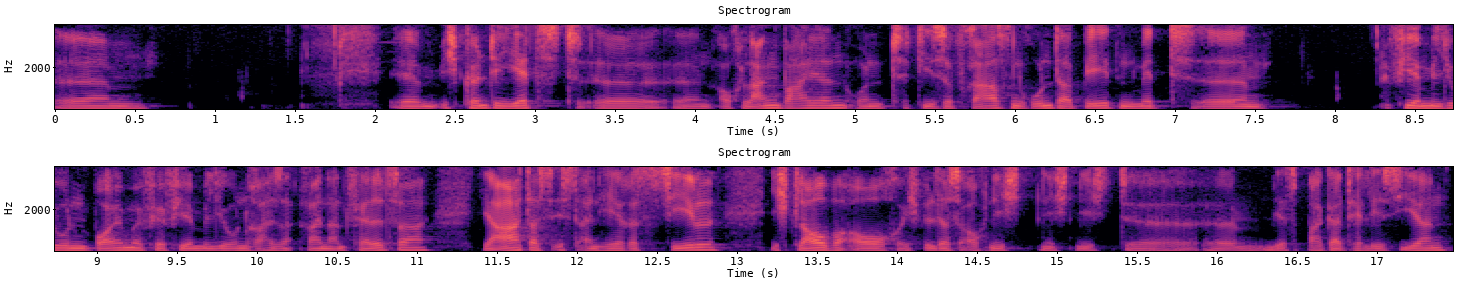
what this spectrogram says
Ähm, ähm ich könnte jetzt äh, auch langweilen und diese Phrasen runterbeten mit vier Millionen Bäume für vier Millionen Rheinland-Pfälzer. Ja, das ist ein hehres Ziel. Ich glaube auch, ich will das auch nicht, nicht, nicht äh, ähm, jetzt bagatellisieren.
